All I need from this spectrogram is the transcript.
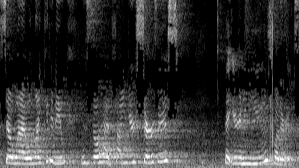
So what I would like you to do is go ahead, find your surface that you're gonna use, whether it's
